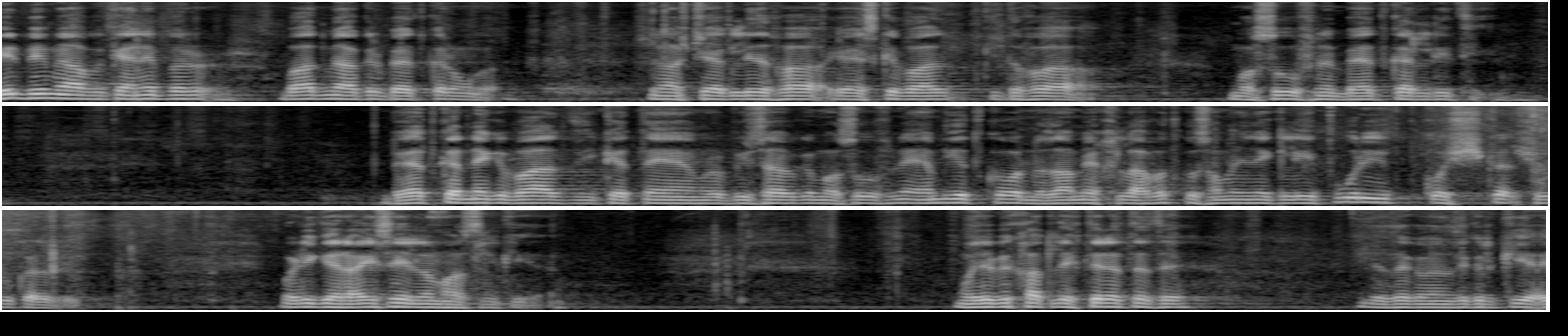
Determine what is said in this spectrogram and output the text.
پھر بھی میں آپ کے کہنے پر بعد میں آ کر بیت کروں گا۔ چنانچہ اگلی دفعہ یا اس کے بعد کی دفعہ موصوف نے بیت کر لی تھی۔ بیت کرنے کے بعد یہ کہتے ہیں ربی صاحب کے موصوف نے اہمیت کو اور نظام خلافت کو سمجھنے کے لیے پوری کوشش کر شروع کر دی۔ بڑی گہرائی سے علم حاصل کیا۔ مجھے بھی خط لکھتے رہتے تھے۔ جیسا کہ میں نے ذکر کیا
